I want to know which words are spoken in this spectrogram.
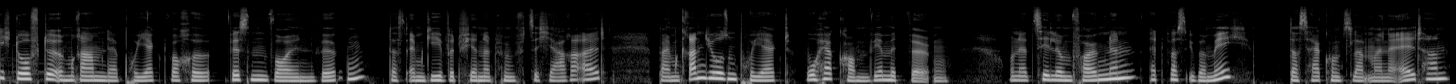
ich durfte im Rahmen der Projektwoche Wissen, Wollen, Wirken, das MG wird 450 Jahre alt, beim grandiosen Projekt Woher kommen wir mitwirken und erzähle im Folgenden etwas über mich, das Herkunftsland meiner Eltern,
